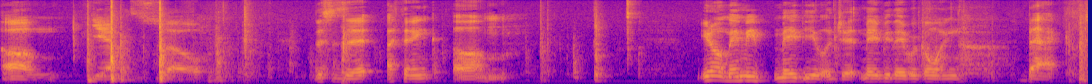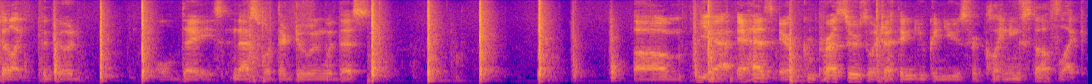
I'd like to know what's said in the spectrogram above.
Um, yeah, so, this is it, I think. Um, you know, maybe, maybe legit. Maybe they were going back to, like, the good days, and that's what they're doing with this. Um, yeah, it has air compressors, which I think you can use for cleaning stuff, like,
